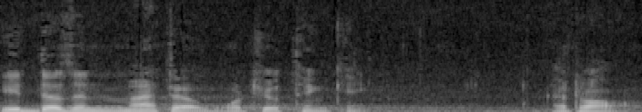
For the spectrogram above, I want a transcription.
it doesn't matter what you're thinking at all.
